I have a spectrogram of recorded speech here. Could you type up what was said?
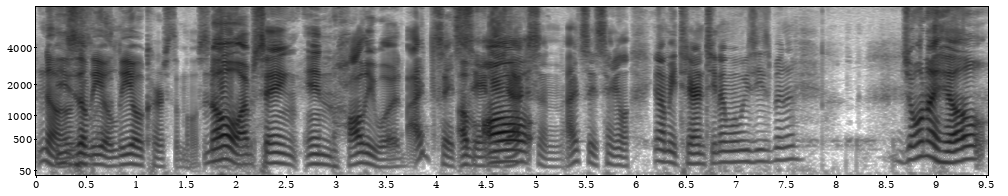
No, He's he's a- Leo. Leo cursed the most. No, I'm saying in Hollywood. I'd say it's Samuel all- Jackson. I'd say Samuel. You know I mean Tarantino movies he's been in? Jonah Hill.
